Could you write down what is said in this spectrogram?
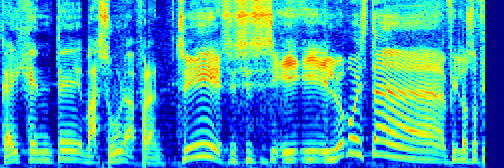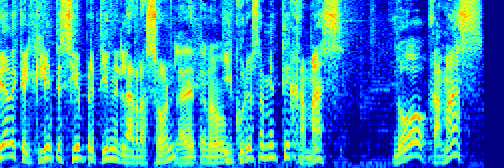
Que hay gente basura, Fran. Sí, sí, sí, sí. sí. Y, y- y luego esta filosofía de que el cliente siempre tiene la razón. La neta, no. Y curiosamente, jamás. No, Jamás.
